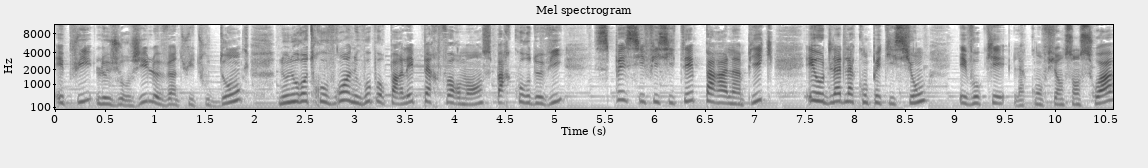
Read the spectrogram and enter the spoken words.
et puis le jour J, le 28 août donc, nous nous retrouverons à nouveau pour parler performance, parcours de vie, spécificité paralympique et au-delà de la compétition, évoquer la confiance en soi,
